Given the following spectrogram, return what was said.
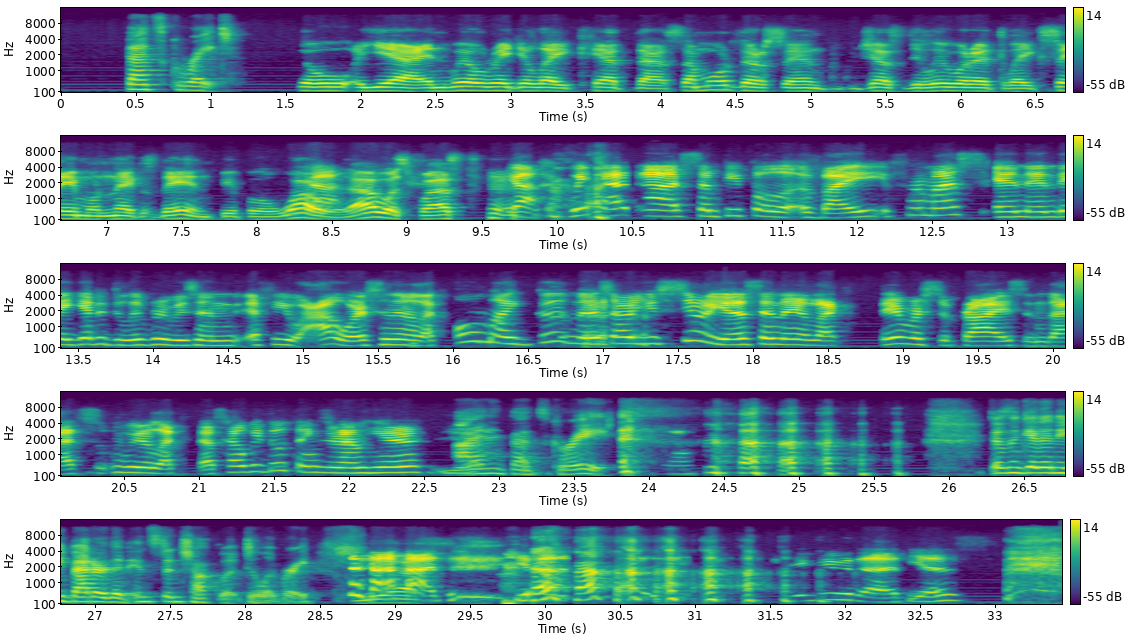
That's great. So yeah, and we already like had uh, some orders and just deliver it like same on next day, and people, wow, yeah. that was fast. yeah, we had uh, some people buy from us, and then they get a delivery within a few hours, and they're like, oh my goodness, are you serious? And they're like, they were surprised and that's we're like that's how we do things around here yeah. i think that's great yeah. doesn't get any better than instant chocolate delivery yeah yeah agree that yes.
